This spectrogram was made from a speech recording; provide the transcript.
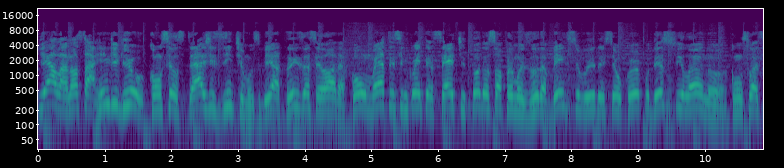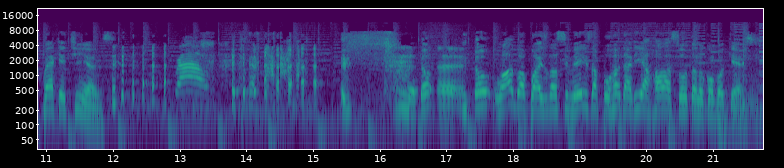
E ela, nossa Ring Girl, com seus trajes íntimos, Beatriz Acelora, com 1,57m, toda a sua formosura bem distribuída em seu corpo, desfilando com suas plaquetinhas. Uau! Então, É. então, logo após o nosso e-mail, a porradaria rola solta no ComboCast.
